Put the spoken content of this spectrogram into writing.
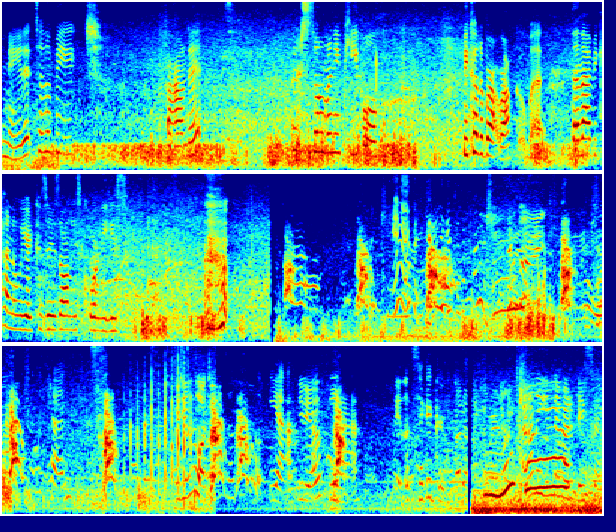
Made it to the beach. Found it. There's so many people. We could have brought Rocco, but then that'd be kind of weird because there's all these corgis. Wait, do you watch it? Yeah. You do? Yeah. Wait, let's take a group photo. No, I don't even know how to FaceTime.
